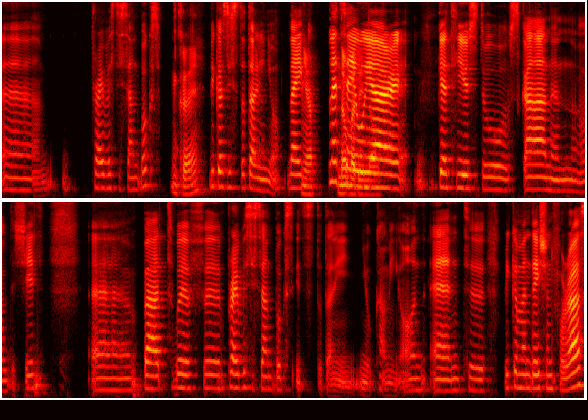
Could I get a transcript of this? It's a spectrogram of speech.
um, privacy sandbox Okay. because it's totally new. Like, Yeah, let's say we knows. are get used to SKAN and all the shit. Uh, but with uh, privacy sandbox, it's totally new coming on. And uh, recommendation for us:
